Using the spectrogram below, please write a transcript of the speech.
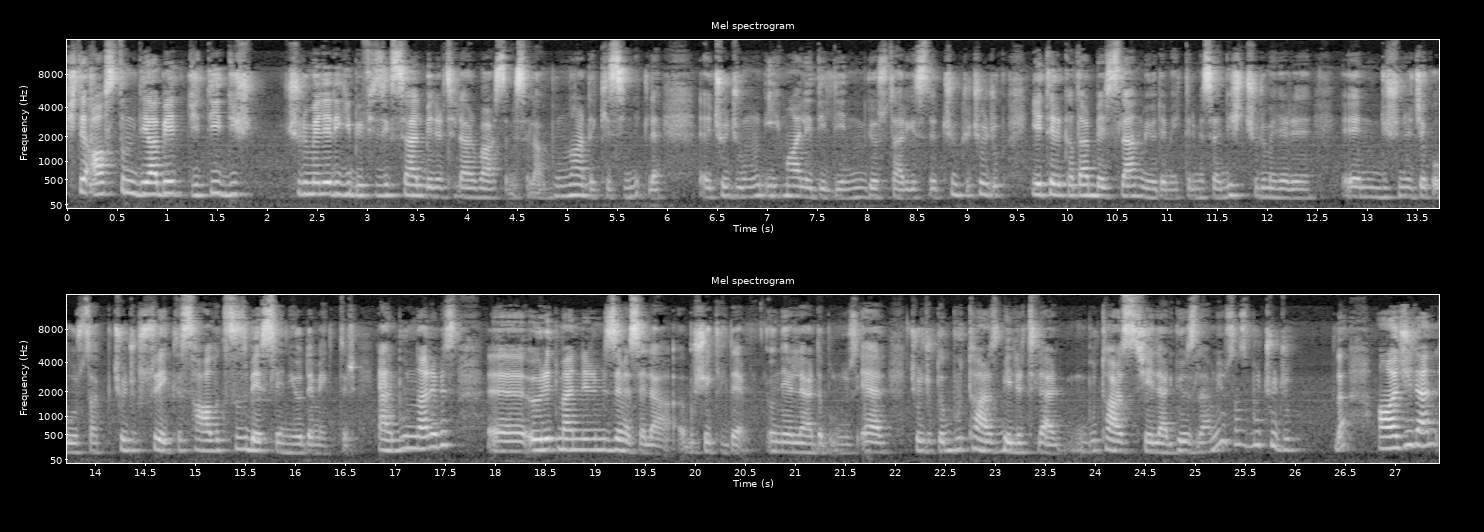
İşte astım, diyabet, ciddi diş çürümeleri gibi fiziksel belirtiler varsa mesela bunlar da kesinlikle e, çocuğun ihmal edildiğinin göstergesidir. Çünkü çocuk yeteri kadar beslenmiyor demektir. Mesela diş çürümeleri e, düşünecek olursak çocuk sürekli sağlıksız besleniyor demektir. Yani bunları biz e, öğretmenlerimize mesela bu şekilde önerilerde bulunuyoruz. Eğer çocukta bu tarz belirtiler, bu tarz şeyler gözlemliyorsanız bu çocuk acilen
